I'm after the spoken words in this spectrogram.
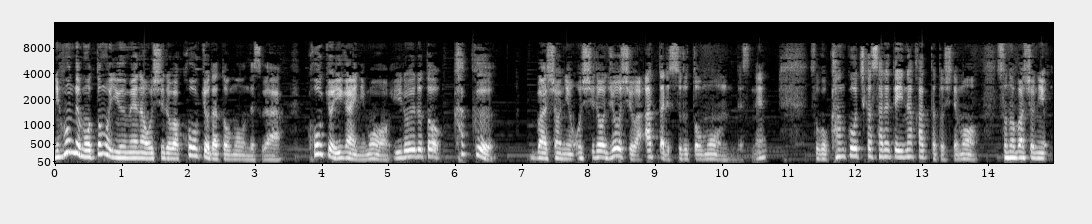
日本で最も有名なお城は皇居だと思うんですが、皇居以外にもいろいろと各場所にお城城主はあったりすると思うんですね。そこ観光地化されていなかったとしても、その場所に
